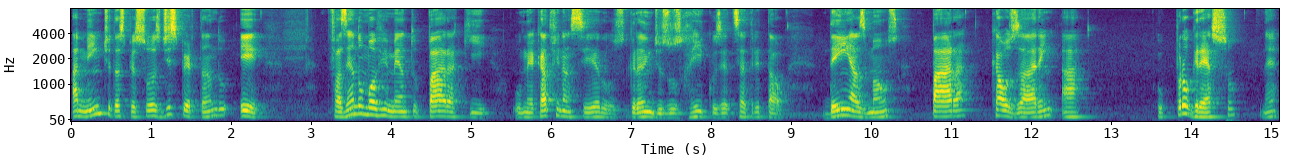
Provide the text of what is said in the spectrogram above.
a mente das pessoas, despertando e fazendo um movimento para que o mercado financeiro, os grandes, os ricos, etc. e tal, deem as mãos para causarem a, o progresso, né,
